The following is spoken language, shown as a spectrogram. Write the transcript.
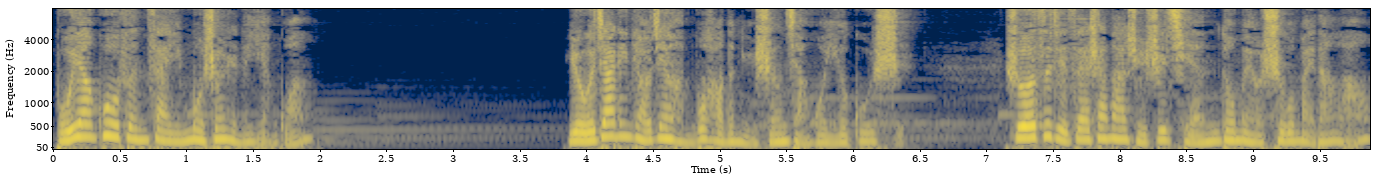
不要过分在意陌生人的眼光。有个家庭条件很不好的女生讲过一个故事，说自己在上大学之前都没有吃过麦当劳，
